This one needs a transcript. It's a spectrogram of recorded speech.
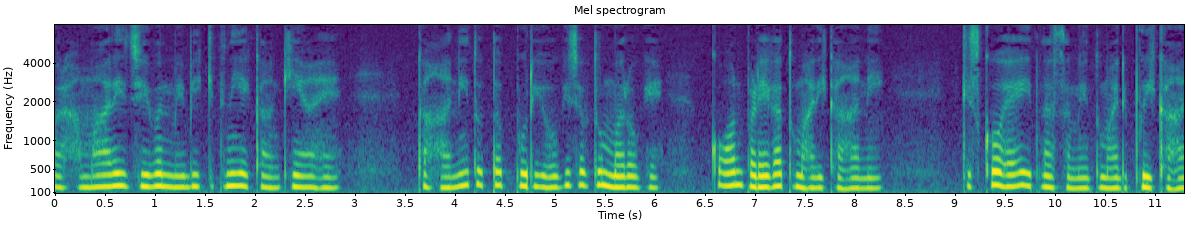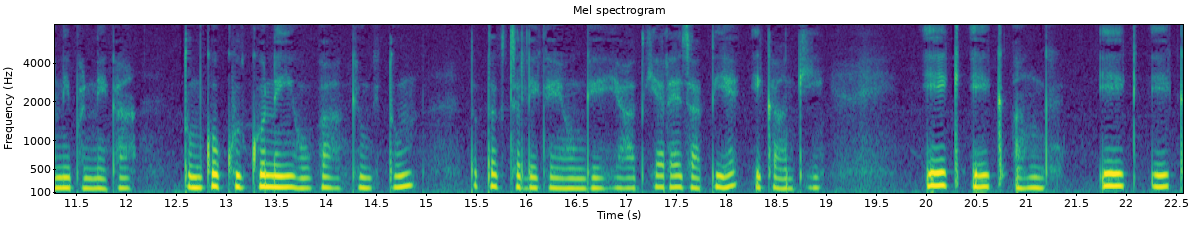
और हमारे जीवन में भी कितनी एकांकियाँ हैं। कहानी तो तब पूरी होगी जब तुम मरोगे। कौन पढ़ेगा तुम्हारी कहानी? किसको है इतना समय तुम्हारी पूरी कहानी पढ़ने का? तुमको खुद को नहीं होगा, क्योंकि तुम तब तक चले गए होंगे। याद क्या रह जाती है एकांकी एक एक अंग, एक एक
